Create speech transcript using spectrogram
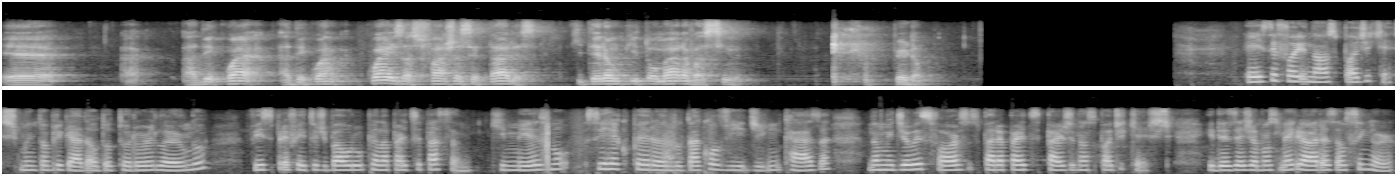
é, adequar, adequar quais as faixas etárias que terão que tomar a vacina. Perdão. Esse foi o nosso podcast. Muito obrigada ao Dr. Orlando vice-prefeito de Bauru, pela participação, que, mesmo se recuperando da Covid em casa, não mediu esforços para participar de nosso podcast. E desejamos melhoras ao senhor.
